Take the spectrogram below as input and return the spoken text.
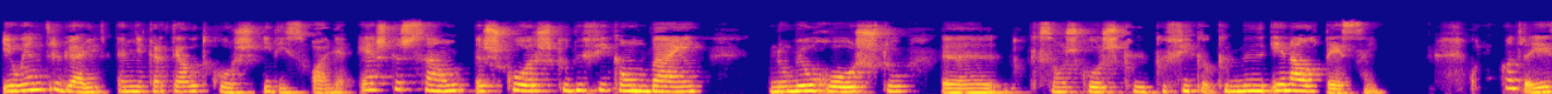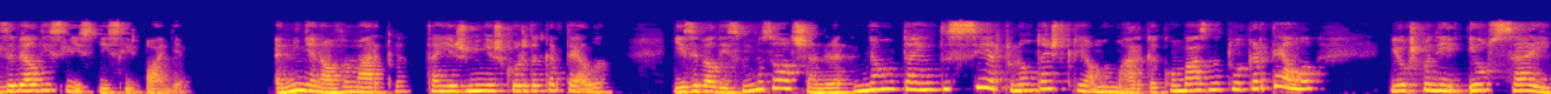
eu entreguei-lhe a minha cartela de cores e disse: Olha, estas são as cores que me ficam bem no meu rosto, uh, que são as cores que, que, ficam, que me enaltecem. Quando encontrei a Isabel, disse-lhe isso, disse-lhe, olha, a minha nova marca tem as minhas cores da cartela. E Isabel disse-me, mas oh Alexandra, não tem de ser, tu não tens de criar uma marca com base na tua cartela. E eu respondi, eu sei,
